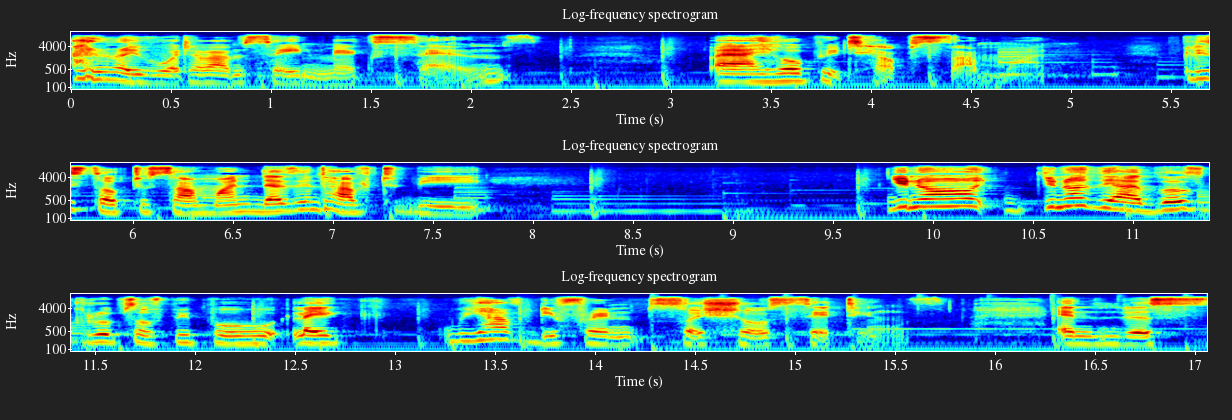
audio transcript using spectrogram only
I don't know if whatever i'm saying makes sense but i hope it helps someone. Please talk to someone. It doesn't have to be you know you know there are those groups of people like we have different social settings and there's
